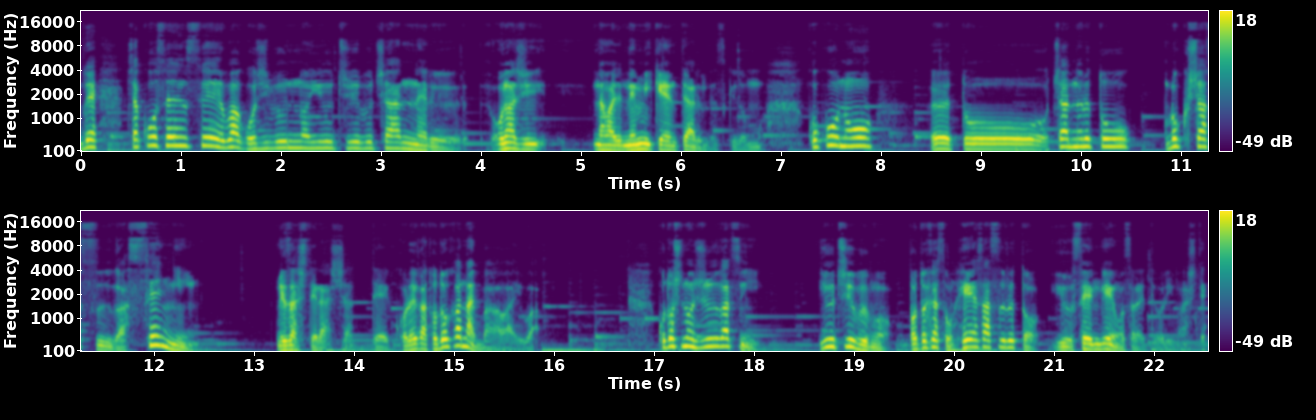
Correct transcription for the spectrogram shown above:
で、チャコ先生はご自分の YouTube チャンネル、同じ名前でネミケンってあるんですけども、ここの、えっ、ー、と、チャンネル登録者数が1000人目指してらっしゃって、これが届かない場合は、今年の10月に YouTube も、ポッドキャストも閉鎖するという宣言をされておりまして、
